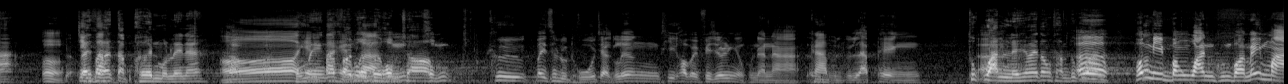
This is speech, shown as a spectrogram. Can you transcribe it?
ระอืมจริงไร้ปะสาระแต่เพลินหมดเลยนะ อ๋อผมเห็นเองก็ปะฟัเห็งนผมปะผผมมชอบ ผมคือไปสะดุดหูจากเรื่องที่เขาไปฟิชเชอริงกับคุณนานาครับ แรปเพลง ทุกวันเลยใช่ไหมต้องทำทุกเอวัน อเพราะมีบางวันคุณบอยไม่มา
